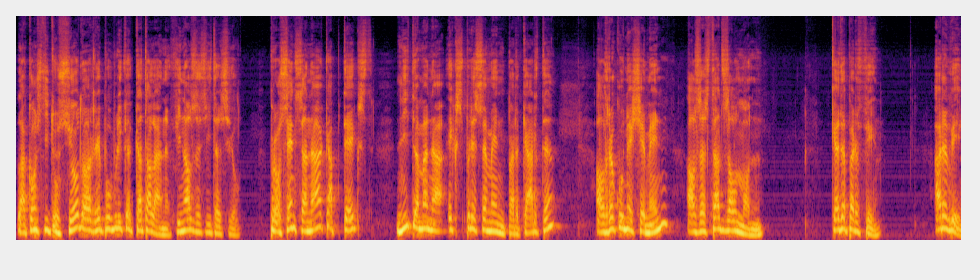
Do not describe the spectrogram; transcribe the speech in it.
la Constitució de la República Catalana. Finals de citació però sense anar a cap text ni demanar expressament per carta el reconeixement als estats del món. Queda per fer. Ara bé,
